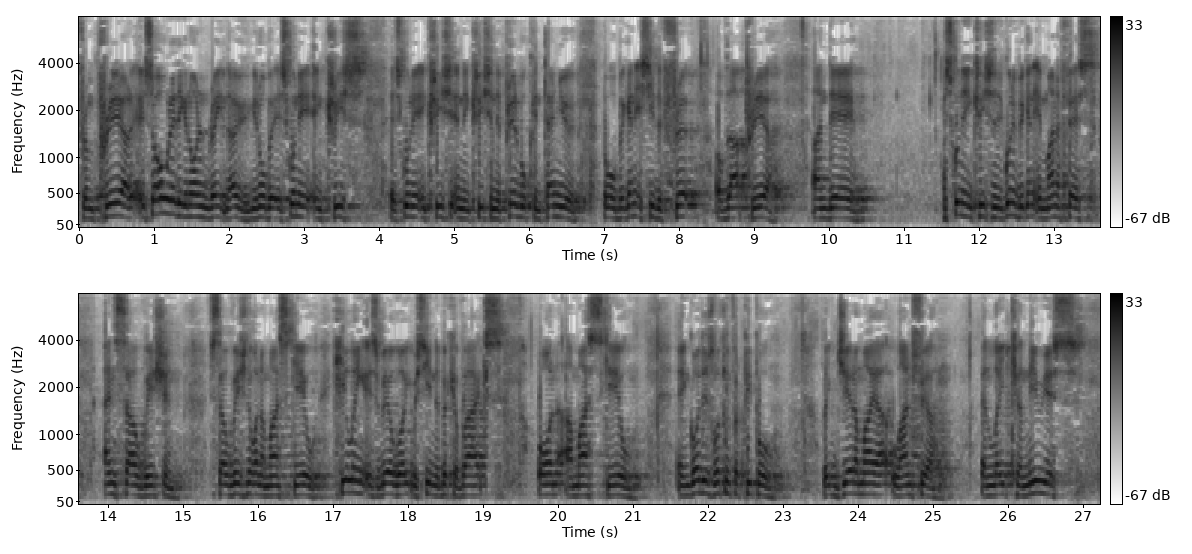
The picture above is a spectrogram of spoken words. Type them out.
from prayer it's already going on right now you know but it's going to increase it's going to increase and increase and the prayer will continue but we'll begin to see the fruit of that prayer and uh, it's going to increase and it's going to begin to manifest in salvation salvation on a mass scale healing as well like we see in the book of Acts on a mass scale and God is looking for people like Jeremiah Lanphier and like Cornelius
